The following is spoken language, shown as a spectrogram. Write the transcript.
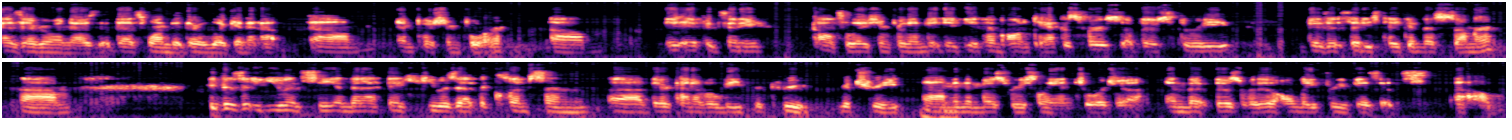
as everyone knows that that's one that they're looking at um, and pushing for. Um, if it's any consolation for them, they did get him on campus first of those three visits that he's taken this summer. Um, he visited UNC, and then I think he was at the Clemson, uh, their kind of elite recruit retreat, um, and then most recently in Georgia. And the, those were the only three visits um,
